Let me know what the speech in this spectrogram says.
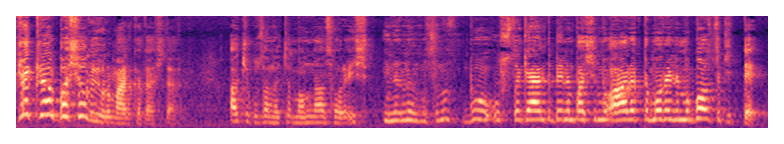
Tekrar başa alıyorum arkadaşlar. Acık uzanacağım ondan sonra iş. İnanır mısınız? Bu usta geldi benim başımı ağrıttı moralimi bozdu gitti.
